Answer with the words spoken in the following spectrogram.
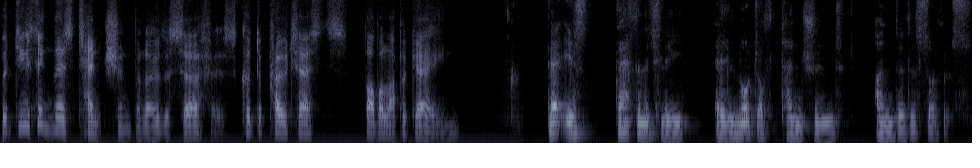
But do you think there's tension below the surface? Could the protests bubble up again? There is definitely a lot of tension under the surface.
